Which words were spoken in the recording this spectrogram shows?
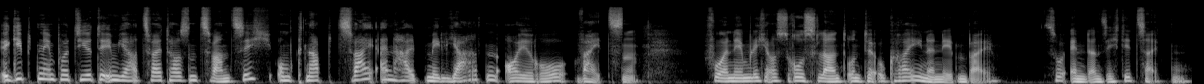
Ägypten importierte im Jahr 2020 um knapp zweieinhalb Milliarden Euro Weizen, vornehmlich aus Russland und der Ukraine nebenbei. So ändern sich die Zeiten.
